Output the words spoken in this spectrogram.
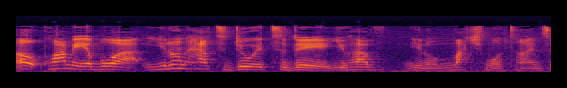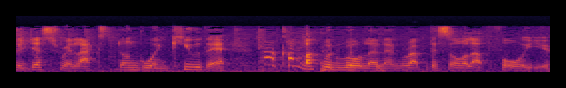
oh, Kwame Yeboah, you don't have to do it today. You have, you know, much more time. So just relax. Don't go and queue there. I'll come back with Roland and wrap this all up for you.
